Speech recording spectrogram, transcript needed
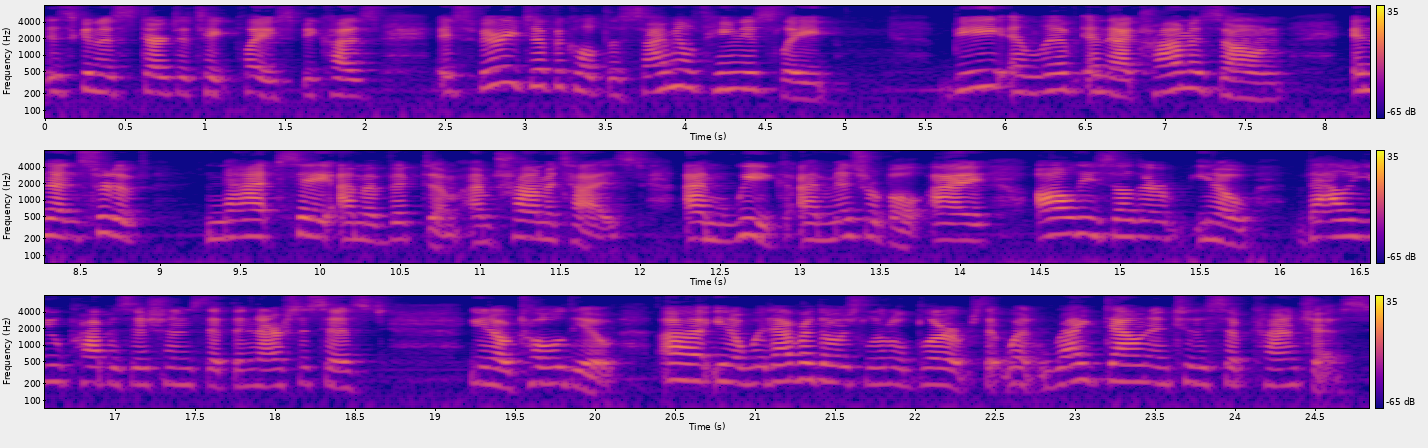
is going to start to take place because it's very difficult to simultaneously be and live in that trauma zone and then sort of not say I'm a victim, I'm traumatized, I'm weak, I'm miserable, I all these other, you know, value propositions that the narcissist, you know, told you. Uh, you know, whatever those little blurbs that went right down into the subconscious,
